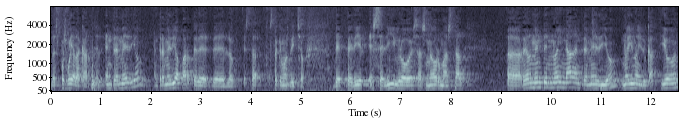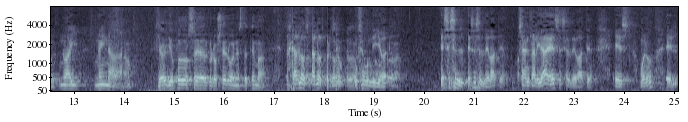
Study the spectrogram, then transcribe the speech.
después voy a la cárcel. Entre medio, entre medio aparte de, de lo, esta- esto que hemos dicho, de pedir ese libro, esas normas, tal, eh, realmente no hay nada entre medio, no hay una educación, no hay, no hay nada, ¿no? Yo, yo puedo ser grosero en este tema. Carlos, Carlos, perdona, Sí, perdona. un segundillo. Ese es, el, ese es el debate. O sea, en realidad ese es el debate. Es, bueno, el-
